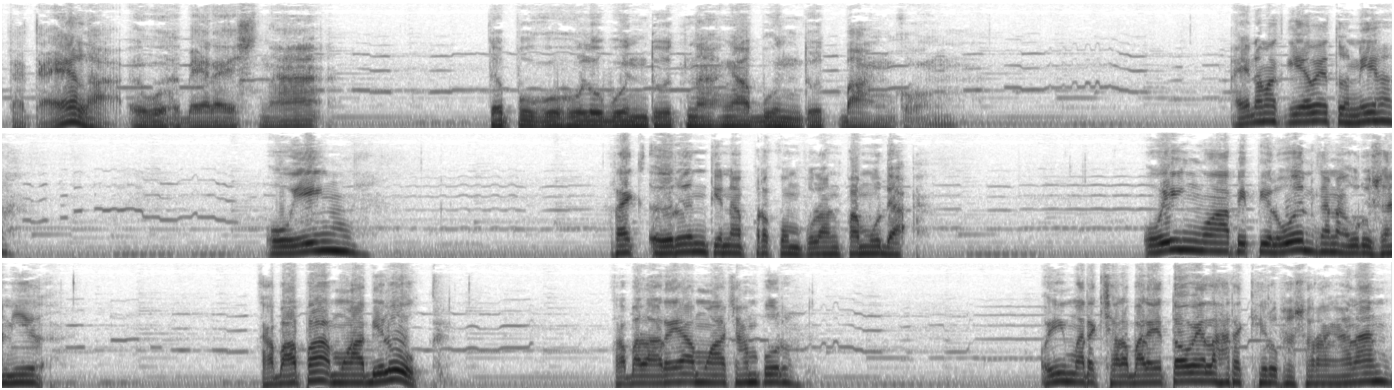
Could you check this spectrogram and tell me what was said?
Tetela uh beres na tepugu hulu buntut na ngabuntut Bangkong. Ayo nama kiawe tunil Uing rek eureun tina perkumpulan pemuda Uing mau api karena urusan iya Kak Bapak mau abiluk. Kabalarea mau campur Oing marek salabareto we lah rek hirup sesoranganan.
